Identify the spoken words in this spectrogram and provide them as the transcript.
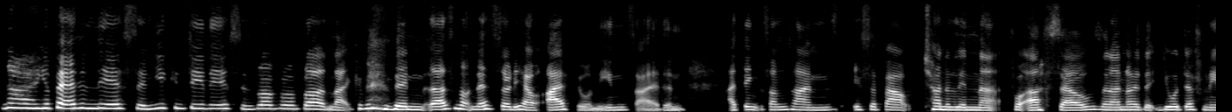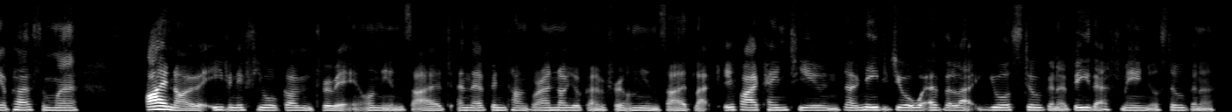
no, you're better than this and you can do this and blah blah blah and like then that's not necessarily how I feel on the inside and I think sometimes it's about channeling that for ourselves. And I know that you're definitely a person where I know, even if you're going through it on the inside, and there have been times where I know you're going through it on the inside, like if I came to you and you know, needed you or whatever, like you're still going to be there for me and you're still going to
